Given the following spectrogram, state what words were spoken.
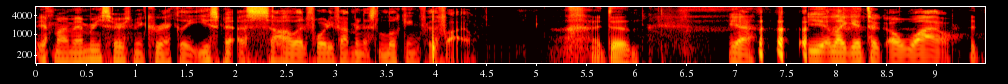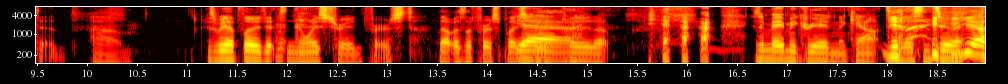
if my memory serves me correctly, you spent a solid 45 minutes looking for the file. I did. Yeah. yeah, like it took a while. It did Um, because we uploaded it to Noise Trade first. That was the first place Yeah. we put it up. Yeah. 'Cause it made me create an account to Yeah. listen to it. yeah.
